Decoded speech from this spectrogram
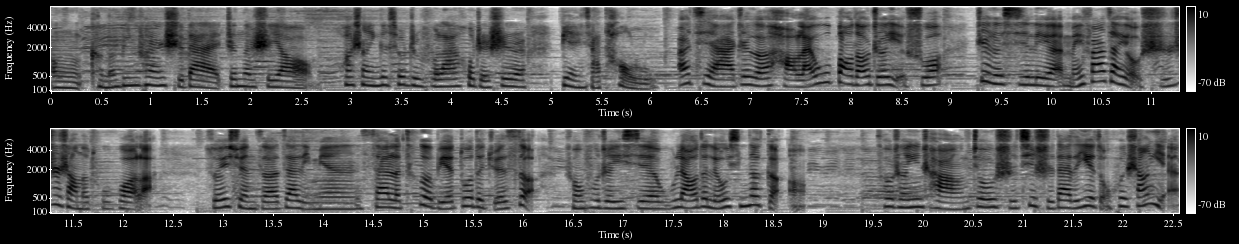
嗯，可能冰川时代真的是要画上一个休止符啦，或者是变一下套路。而且啊，这个好莱坞报道者也说。这个系列没法再有实质上的突破了，所以选择在里面塞了特别多的角色，重复着一些无聊的流行的梗，凑成一场旧石器时代的夜总会商演。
